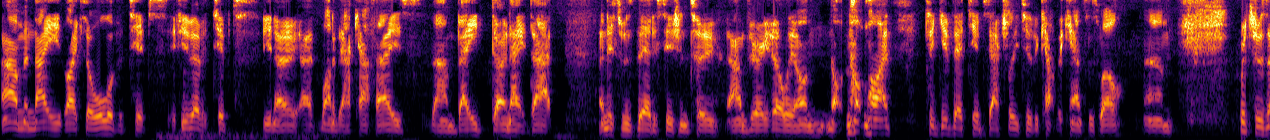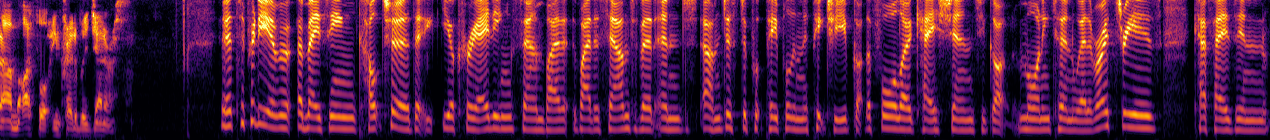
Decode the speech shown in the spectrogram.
Um, and they like so all of the tips. If you've ever tipped, you know, at one of our cafes, um, they donate that. And this was their decision too, um, very early on, not not mine, to give their tips actually to the Cup That Counts as well, um, which was um, I thought incredibly generous. It's a pretty amazing culture that you're creating, Sam, by the, by the sounds of it. And um, just to put people in the picture, you've got the four locations. You've got Mornington, where the roastery is, cafes in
